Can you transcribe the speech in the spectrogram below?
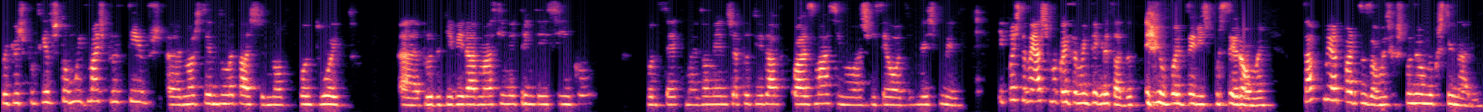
foi que os portugueses estão muito mais produtivos. Uh, nós temos uma taxa de 9,8, a produtividade máxima é 35,7, mais ou menos, a produtividade quase máxima. Eu acho que isso é ótimo neste momento. E depois também acho uma coisa muito engraçada. Eu vou dizer isto por ser homem. Sabe que a maior parte dos homens respondeu ao meu questionário?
